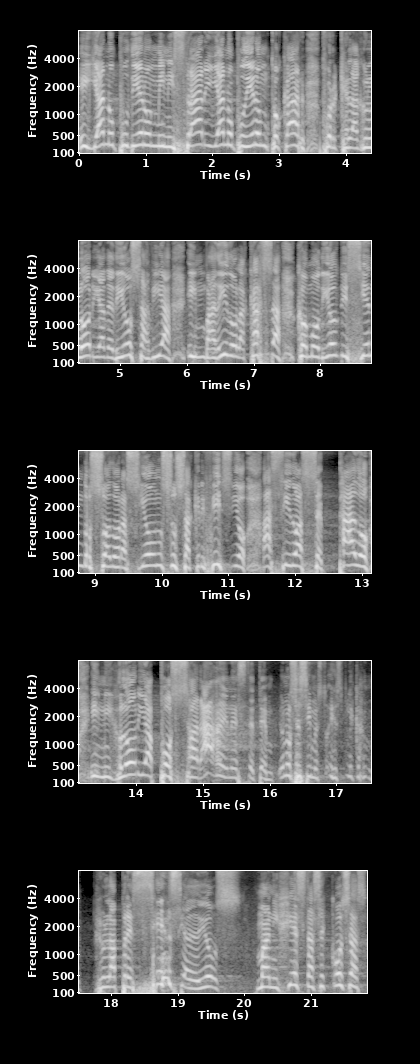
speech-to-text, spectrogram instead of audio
y ya no pudieron ministrar y ya no pudieron tocar porque la gloria de Dios había invadido la casa. Como Dios diciendo su adoración, su sacrificio ha sido aceptado y mi gloria posará en este templo. Yo no sé si me estoy explicando, pero la presencia de Dios manifiesta, hace cosas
